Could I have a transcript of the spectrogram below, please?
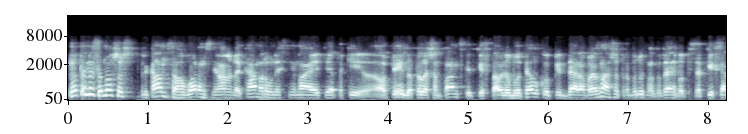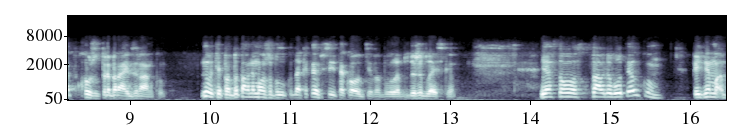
Ну, то ми все одно, що ж прикамся, говоримо, знімали камеру, вони знімають, я такий, окей, допили шампанське, таки ставлю бутилку під дерево, бо я знаю, що приберуть на день, бо після таких свят хожу, прибирають зранку. Ну, типу, бо там не можна було куди піти, всі такого, типу, були дуже близько. Я з того ставлю бутилку, підніма,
